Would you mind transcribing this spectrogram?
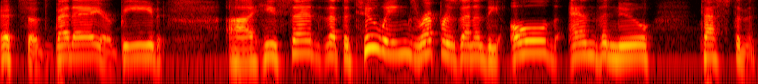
so it's Bede or Bede. Uh, he said that the two wings represented the Old and the New Testament.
